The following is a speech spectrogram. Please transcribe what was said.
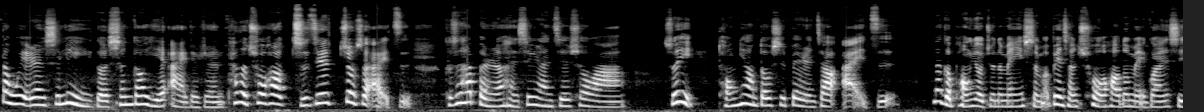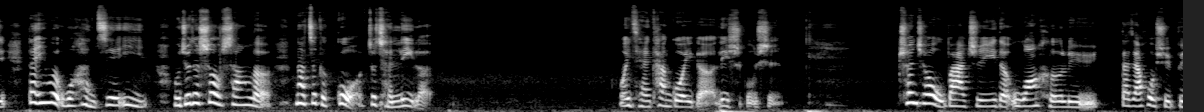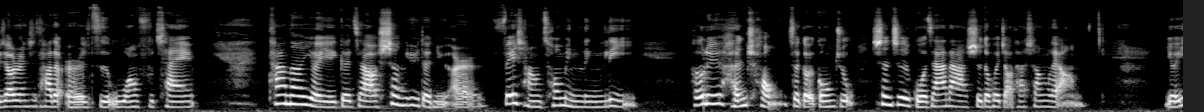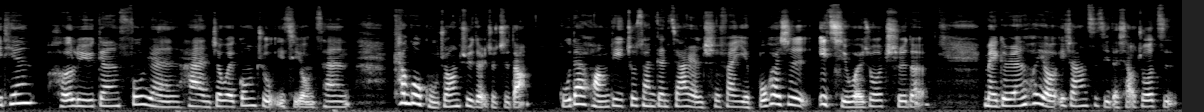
但我也认识另一个身高也矮的人，他的绰号直接就是矮子，可是他本人很欣然接受啊。所以同样都是被人叫矮子，那个朋友觉得没什么，变成绰号都没关系。但因为我很介意，我觉得受伤了，那这个过就成立了。我以前看过一个历史故事，春秋五霸之一的吴王阖闾。大家或许比较认识他的儿子吴王夫差，他呢有一个叫盛玉的女儿，非常聪明伶俐。阖闾很宠这个公主，甚至国家大事都会找她商量。有一天，阖闾跟夫人和这位公主一起用餐，看过古装剧的就知道，古代皇帝就算跟家人吃饭，也不会是一起围桌吃的。每个人会有一张自己的小桌子，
